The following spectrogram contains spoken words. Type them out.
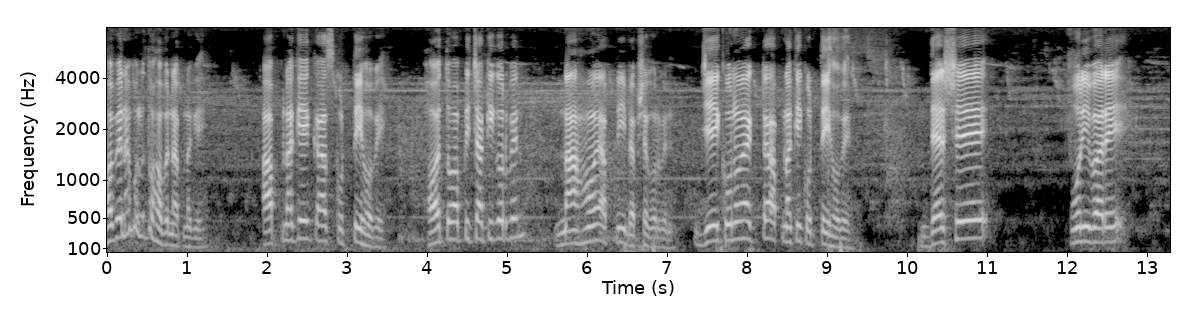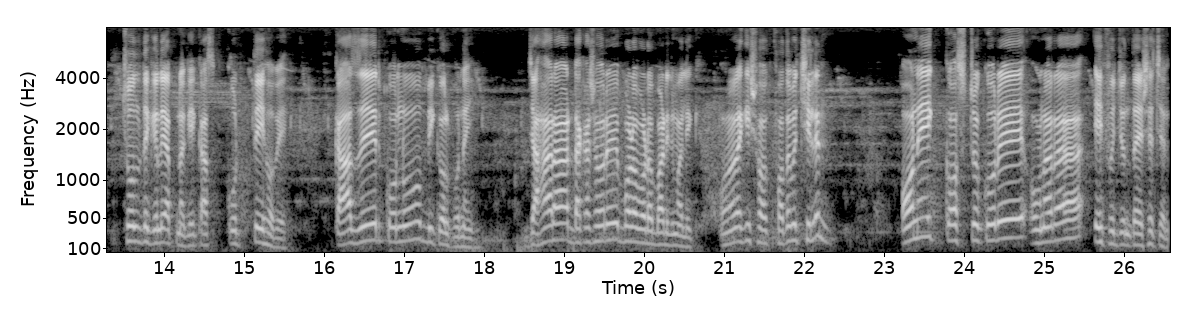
হবে না বলে তো হবে না আপনাকে। আপনাকে কাজ করতেই হবে। হয়তো আপনি চাকরি করবেন, না হয় আপনি ব্যবসা করবেন। যে কোনো একটা আপনাকে করতেই হবে। দেশে পরিবারে চলতে গেলে আপনাকে কাজ করতেই হবে। কাজের কোনো বিকল্প নেই। যাহারা ঢাকা শহরে বড় বড় বাড়ির মালিক, ওনারা কি প্রথমে ছিলেন? অনেক কষ্ট করে ওনারা এই পর্যন্ত এসেছেন।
